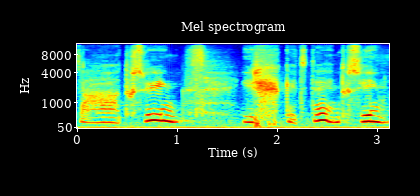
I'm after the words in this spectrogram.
за төсвийн эрх те энэ төсвийн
